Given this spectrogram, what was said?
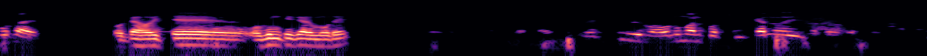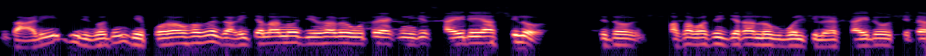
কোথায়? ওটা হচ্ছে অবিন্তিকার মোড়ে। অনুমান করছেন? কেন এই গাড়ি দীর্ঘদিন বেপরোয়া ভাবে গাড়ি চালানো যেভাবে ও তো এক নিজের সাইডে আসছিল সে তো পাশাপাশি যারা লোক বলছিল এক সাইডেও সেটা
